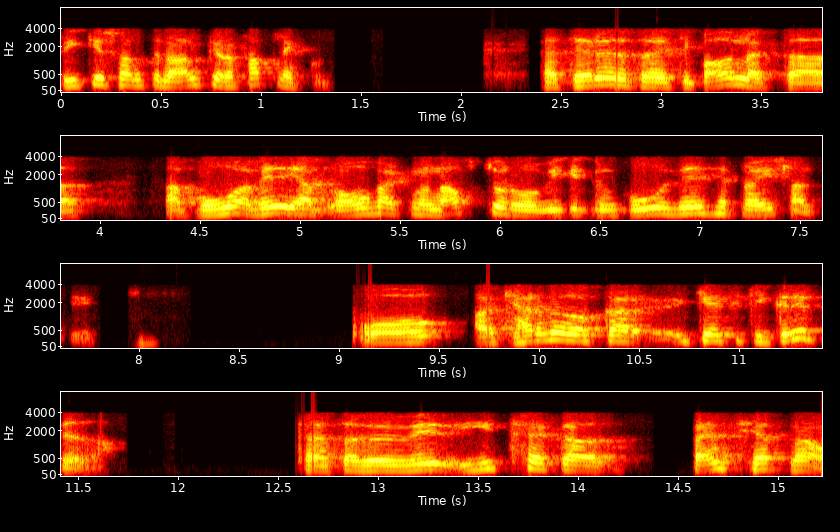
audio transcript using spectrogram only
ríkisvaldinu algjör að fallengum. Þetta er auðvitað ekki báðlegt að, að búa við jafn óvægna náttúru og við getum búið við hérna á Íslandi og að kerfið okkar get ekki gripið það. Þetta höfum við ítrekkað bent hérna á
